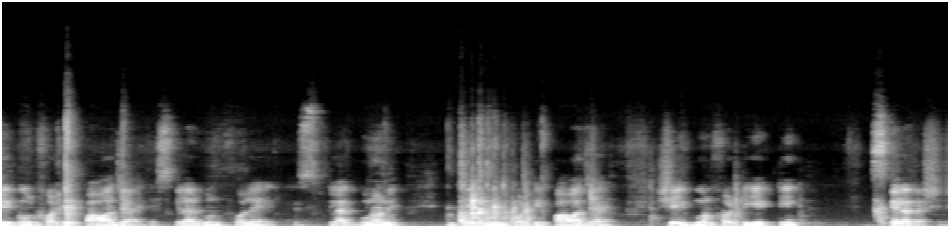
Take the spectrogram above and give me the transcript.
যে গুণফলটি পাওয়া যায় স্কেলার গুণফলে স্কেলার গুণনে যে গুণফলটি পাওয়া যায়, সেই গুণফলটি একটি স্কেলার রাশি।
